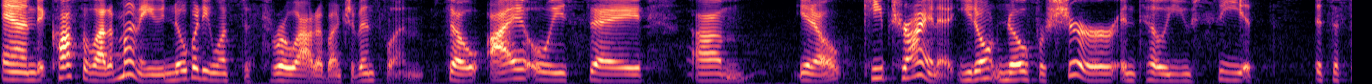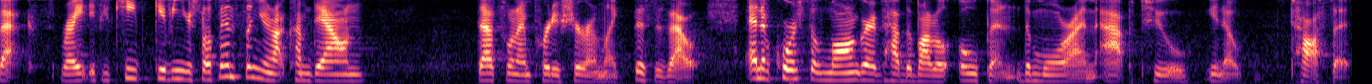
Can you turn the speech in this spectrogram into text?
And it costs a lot of money. Nobody wants to throw out a bunch of insulin. So I always say, um, you know, keep trying it. You don't know for sure until you see its its effects, right? If you keep giving yourself insulin, you're not come down. That's when I'm pretty sure I'm like, this is out. And of course, the longer I've had the bottle open, the more I'm apt to, you know, toss it.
